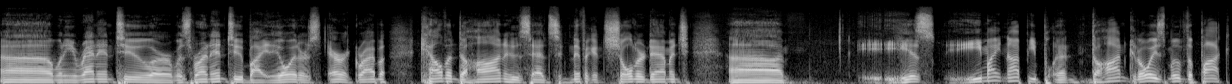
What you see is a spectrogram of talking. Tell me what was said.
uh, when he ran into or was run into by the Oilers' Eric Gryba. Calvin DeHaan, who's had significant shoulder damage. Uh, his he might not be. Uh, DeHaan could always move the puck,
